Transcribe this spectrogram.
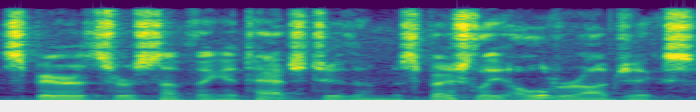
spirits or something attached to them, especially older objects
